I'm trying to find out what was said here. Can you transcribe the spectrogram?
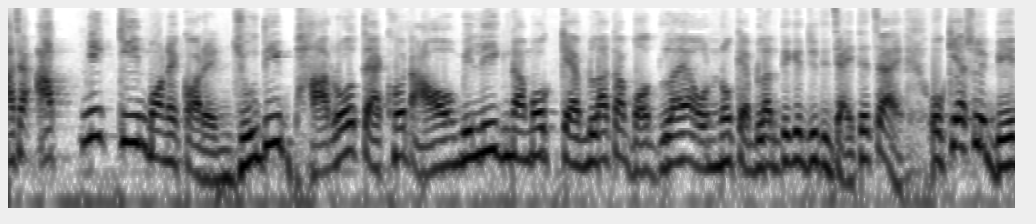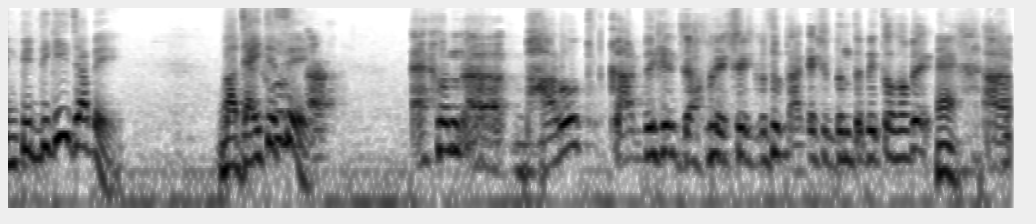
আচ্ছা আপনি কি মনে করেন, যদি ভারত এখন আওয়ামী লীগ নামক ক্যাবলাটা বদলায়, অন্য ক্যাবলার দিকে যদি যাইতে চায়, ও কি আসলে বিএনপির দিকেই যাবে? বা যাইতেছে? এখন, ভারত কার দিকে যাবে সেটা তো তাকে সিদ্ধান্ত নিতে হবে। হ্যাঁ। আর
